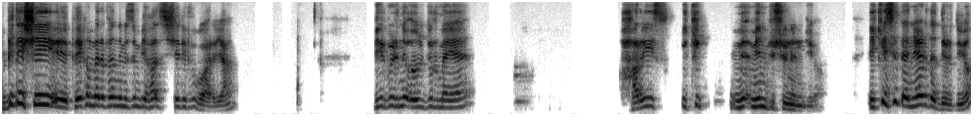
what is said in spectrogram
Bir de şey e, Peygamber Efendimizin bir hadis-i şerifi var ya. Birbirini öldürmeye haris iki mümin düşünün diyor. İkisi de nerededir diyor?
